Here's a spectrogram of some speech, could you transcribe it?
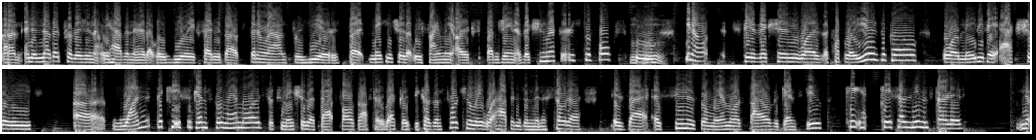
Um, and another provision that we have in there that we're really excited about, it's been around for years, but making sure that we finally are expunging eviction records for folks mm-hmm. who, you know, the eviction was a couple of years ago, or maybe they actually uh, won the case against the landlord, so to make sure that that falls off their record. Because unfortunately, what happens in Minnesota is that as soon as the landlord files against you, case, hasn't even started. No,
